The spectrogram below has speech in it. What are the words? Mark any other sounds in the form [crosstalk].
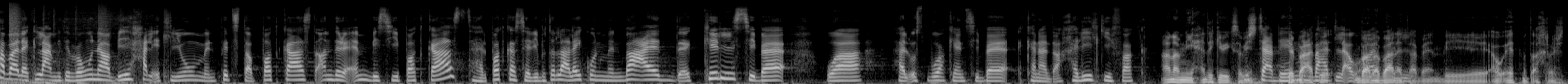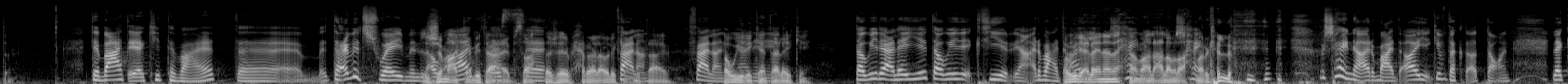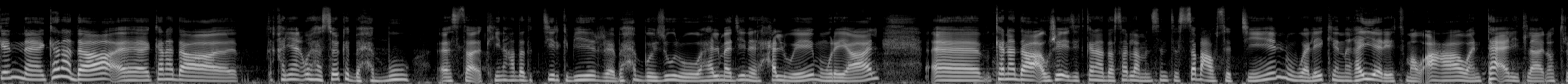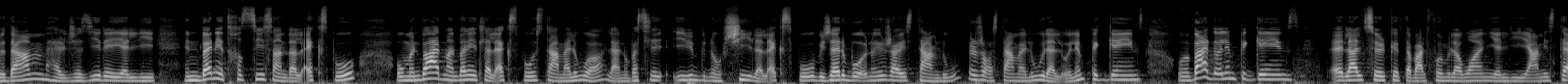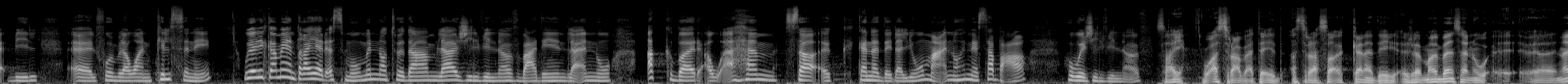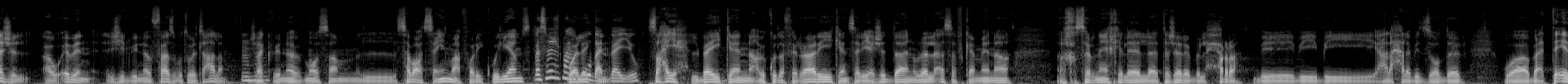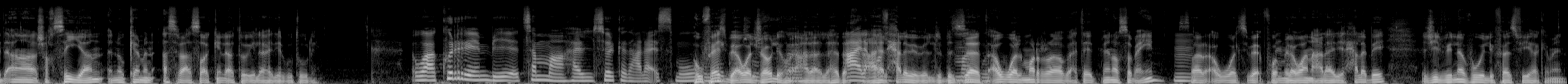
مرحبا لكل عم يتابعونا بحلقة اليوم من Pit Stop Podcast under MBC Podcast هالبودكاست اللي بيطلع عليكم من بعد كل سباق وهالأسبوع كان سباق كندا. خليل كيفك؟ أنا منيح. أنت كيفك سبين مش تعبان بعد الأوقات بلا بعد تعبان بأوقات متأخرة جدا. تعبت أكيد تعبت. آه، تعبت شوي من الاوقات الجمعة كان بيتعب بس، صح؟ تجارب الحره الاولى كان فعلاً. بيتعب. فعلا طويلة يعني كانت عليكي. طويلة علي طويلة كثير يعني أربع دقائق طويلة علينا نحن مع العالم هينة. كله. [laughs] مش هينا أربع دقائق كيف بدك تقطعهم؟ لكن كندا آه، كندا خلينا نقول هال circuit بحبوه السائقين عدد كتير كبير بحبوا يزوروا هالمدينة الحلوة مونريال آه، كندا أو جائزة كندا صار لها من سنة ال 67 ولكن غيرت موقعها وانتقلت لنوتردام هالجزيرة يلي انبنت خصيصا للإكسبو. ومن بعد ما انبنت للإكسبو استعملوها لأنه بس يبنوا شيء للإكسبو بجربوا إنه يرجعوا يستعملوه يرجعوا استعملوه لل Olympic Games. ومن بعد الأولمبيك Games لل circuit تبع الفورمولا 1 يلي عم يستقبل آه، الفورمولا 1 كل سنة. ويلي كمان تغير اسمه من نوتردام لجيل فيلنوف بعدين لأنه أكبر أو أهم سائق كندي لليوم مع إنه هن سبعة هو جيل فيلنوف. صحيح وأسرع بعتقد أسرع سائق كندي. ما بنسى إنه آه، نجل أو ابن جيل فيلنوف فاز بطولة العالم. جاك فيلنوف موسم ال 97 مع فريق ويليامز. بس مش محبوب ولكن- قد بيو صحيح البي كان عم يقودها فيراري كان سريع جدا وللأسف كمان خسرناه خلال التجارب الحرة ب ب ب على حلبة زولدر. وبعتقد أنا شخصيا إنه كان من أسرع السائقين اللي أتوا إلى هذه البطولة. وكرم بيتسمى هال circuit على اسمه؟ هو فاز بأول جولة هون على هذا على على هالحلبه بال- بالذات. أول مرة بعتقد 78 مم. صار أول سباق فورمولا 1 على هذه الحلبة. جيل فيلنوف هو اللي فاز فيها كمان.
